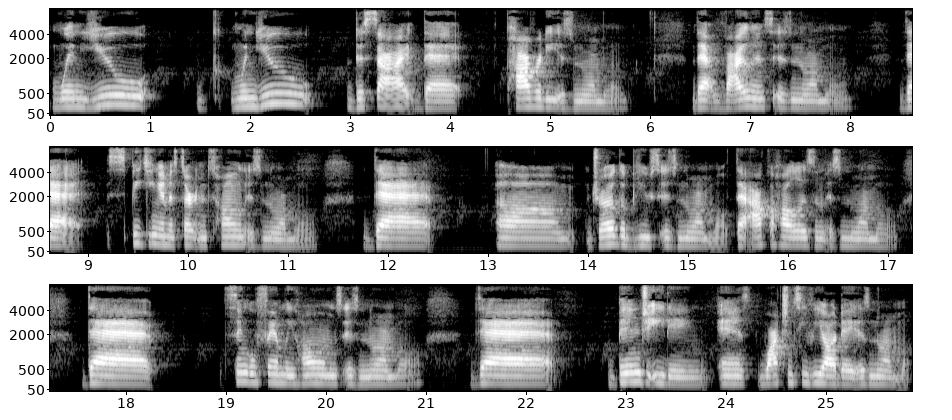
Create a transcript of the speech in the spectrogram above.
when you when you decide that poverty is normal, that violence is normal, that speaking in a certain tone is normal, that um, drug abuse is normal, that alcoholism is normal, that single family homes is normal, that binge eating and watching TV all day is normal.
